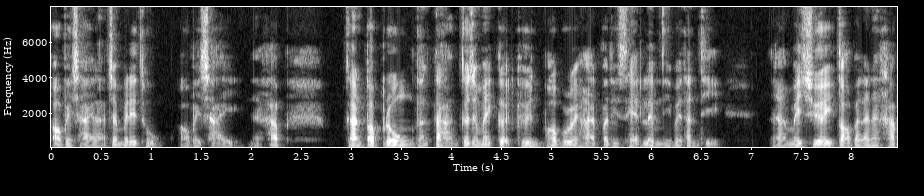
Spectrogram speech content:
เอาไปใช้ละจะไม่ได้ถูกเอาไปใช้นะครับ การปรับปรุงต่างๆ ก็จะไม่เกิดขึ้นเพราะผู้บริหารปฏิเสธเล่มนี้ไปทันทีนะไม่เชื่ออีกต่อไปแล้วนะครับ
